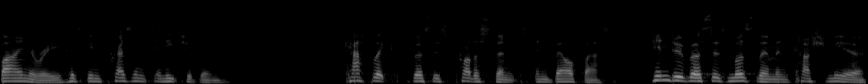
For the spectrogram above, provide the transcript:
binary has been present in each of them. Catholic versus Protestant in Belfast, Hindu versus Muslim in Kashmir,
